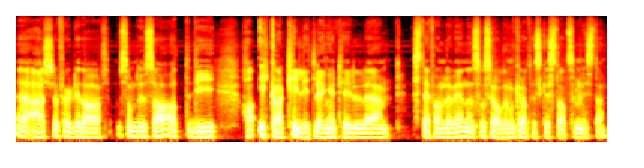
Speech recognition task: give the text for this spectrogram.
eh, er selvfølgelig da, som du sa, at de ikke har tillit lenger til eh, Stefan Löfven, den sosialdemokratiske statsministeren.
